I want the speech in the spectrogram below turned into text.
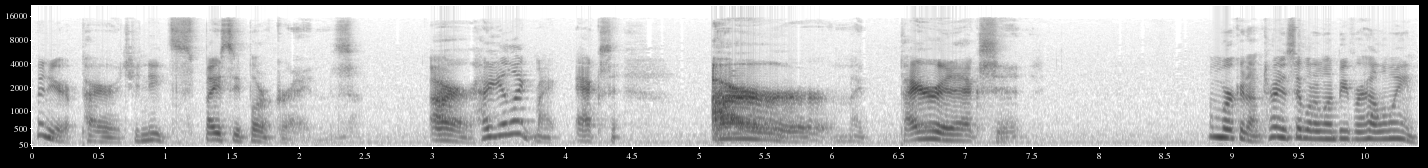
When you're a pirate, you need spicy pork rinds. Arr, how you like my accent? Arr, my pirate accent. I'm working on I'm trying to say what I want to be for Halloween.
